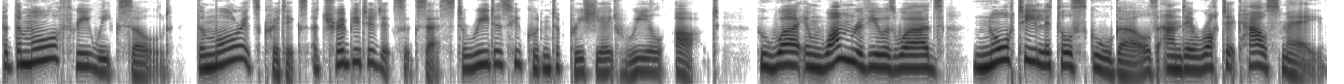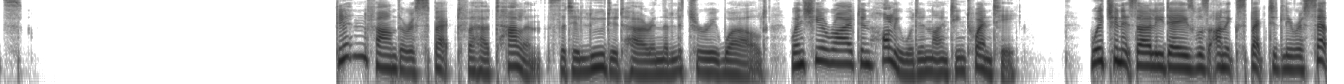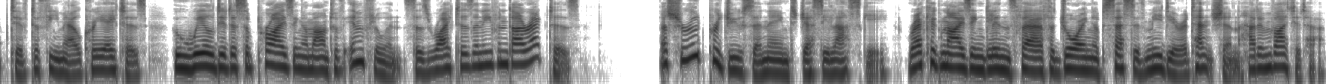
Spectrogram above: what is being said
But the more Three Weeks sold, the more its critics attributed its success to readers who couldn't appreciate real art, who were, in one reviewer's words, naughty little schoolgirls and erotic housemaids. Glyn found the respect for her talents that eluded her in the literary world when she arrived in Hollywood in 1920, which in its early days was unexpectedly receptive to female creators who wielded a surprising amount of influence as writers and even directors. A shrewd producer named Jesse Lasky, recognizing Glyn's fare for drawing obsessive media attention, had invited her.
